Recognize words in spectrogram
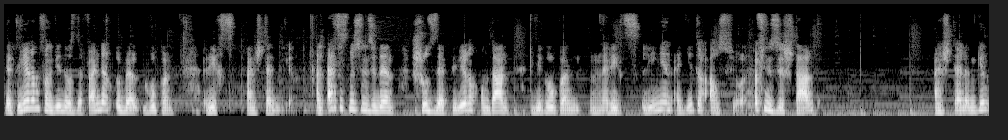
Deaktivieren von Windows Defender über Gruppenrechtseinstellungen. Als erstes müssen Sie den Schutz deaktivieren und dann die Gruppenrechtslinien-Editor ausführen. Öffnen Sie Start, Einstellungen,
